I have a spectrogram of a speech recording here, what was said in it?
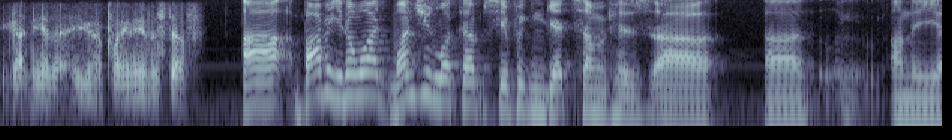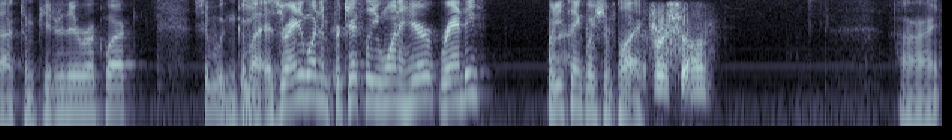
You got any of that? Are you going to play any of the stuff? Uh, Bobby, you know what? Why don't you look up, see if we can get some of his uh, uh, on the uh, computer there real quick? See if we can come out. Is there anyone in particular you want to hear, Randy? What do you think we should play? The first song. All right.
